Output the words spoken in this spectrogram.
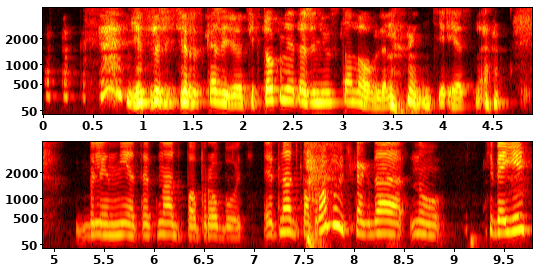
Нет, подождите, расскажите, вот ТикТок у меня даже не установлен. Интересно. Блин, нет, это надо попробовать. Это надо попробовать, когда, ну, у тебя есть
